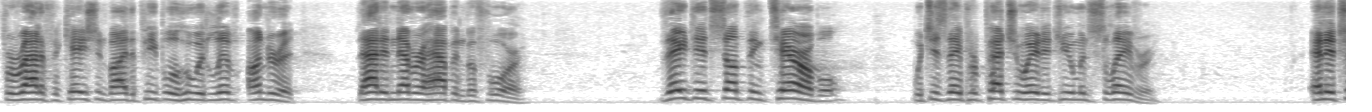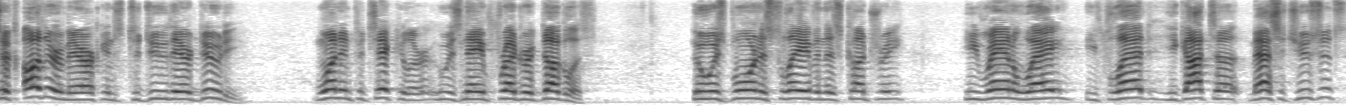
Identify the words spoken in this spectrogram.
for ratification by the people who would live under it. That had never happened before. They did something terrible, which is they perpetuated human slavery. And it took other Americans to do their duty. One in particular, who is named Frederick Douglass who was born a slave in this country. He ran away, he fled, he got to Massachusetts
